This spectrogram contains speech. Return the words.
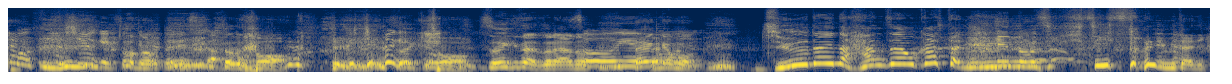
そこ復讐劇ってことですか？そう復讐劇そう。鈴木さんそれあのなんかもう重大な犯罪を犯した人間のヒストリーみたいに語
